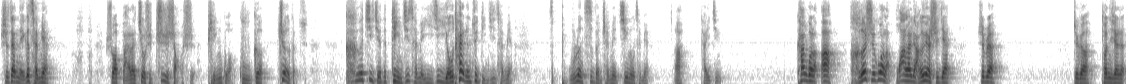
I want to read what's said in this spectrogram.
是在哪个层面？说白了就是至少是苹果、谷歌这个科技界的顶级层面，以及犹太人最顶级层面，无论资本层面、金融层面，啊，他已经看过了啊，核实过了，花了两个月时间，是不是？这个托尼先生。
